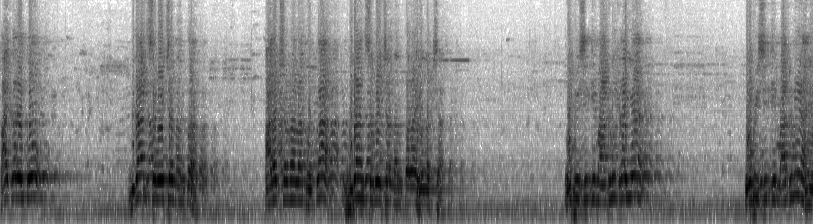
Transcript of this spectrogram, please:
काय करेल तो? विधानसभेच्या नंतर आरक्षणाला धोका विधानसभेच्या नंतर हे लक्षात. ओबीसीची मागणी काय आहे? ओबीसीची मागणी आहे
